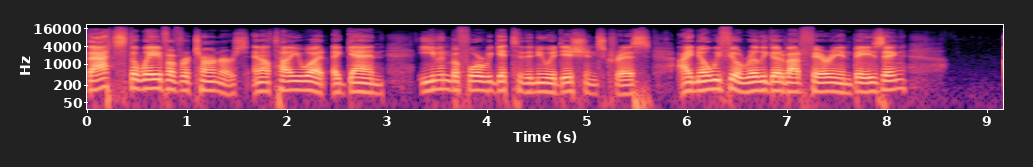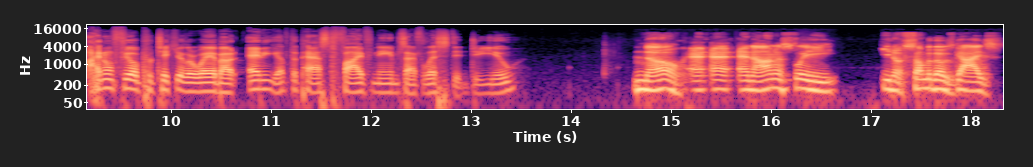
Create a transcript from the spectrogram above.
that's the wave of returners. And I'll tell you what, again, even before we get to the new additions, Chris, I know we feel really good about Fery and Basing. I don't feel a particular way about any of the past five names I've listed. Do you? No. And, and honestly, you know, some of those guys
